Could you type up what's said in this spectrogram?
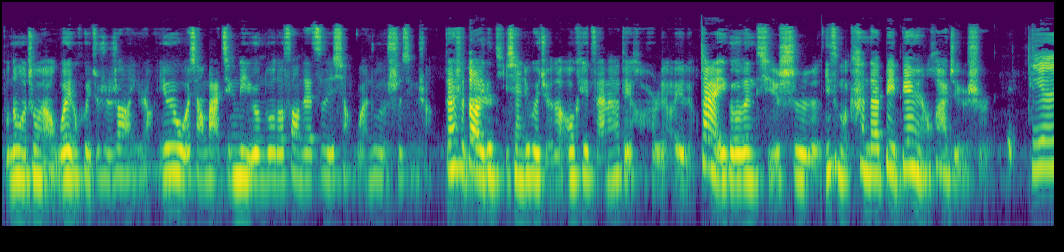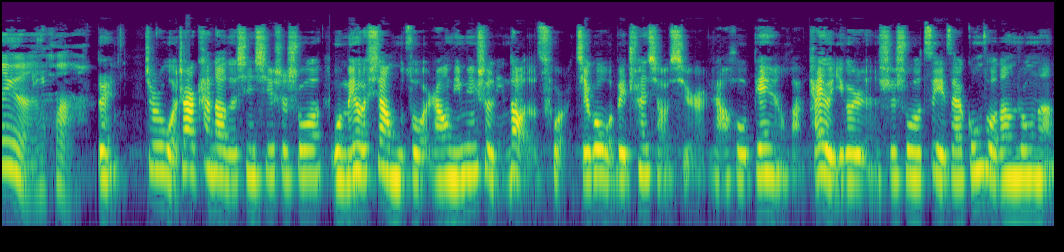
不那么重要，我也会就是让一让，因为我想把精力更多的放在自己想关注的事情上。但是到一个底线，就会觉得 OK，咱俩得好好聊一聊。下一个问题是，你怎么看待被边缘化这个事儿？边缘化，对，就是我这儿看到的信息是说，我没有项目做，然后明明是领导的错，结果我被穿小鞋儿，然后边缘化。还有一个人是说自己在工作当中呢，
